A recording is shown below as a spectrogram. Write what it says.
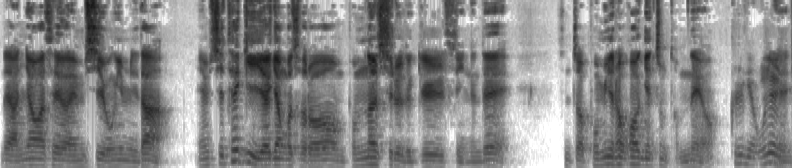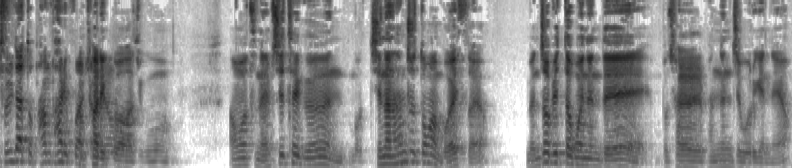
네, 안녕하세요. MC 용입니다. MC 태기 이야기한 것처럼 봄 날씨를 느낄 수 있는데 진짜 봄이라고 하기엔 좀 덥네요. 그러게 오늘 네. 둘다 또 반팔 입고 반팔 왔잖아요. 입고 와가지고 아무튼 MC 태그는 뭐 지난 한 주 동안 뭐 했어요? 면접 있다고 했는데 뭐 잘 봤는지 모르겠네요.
